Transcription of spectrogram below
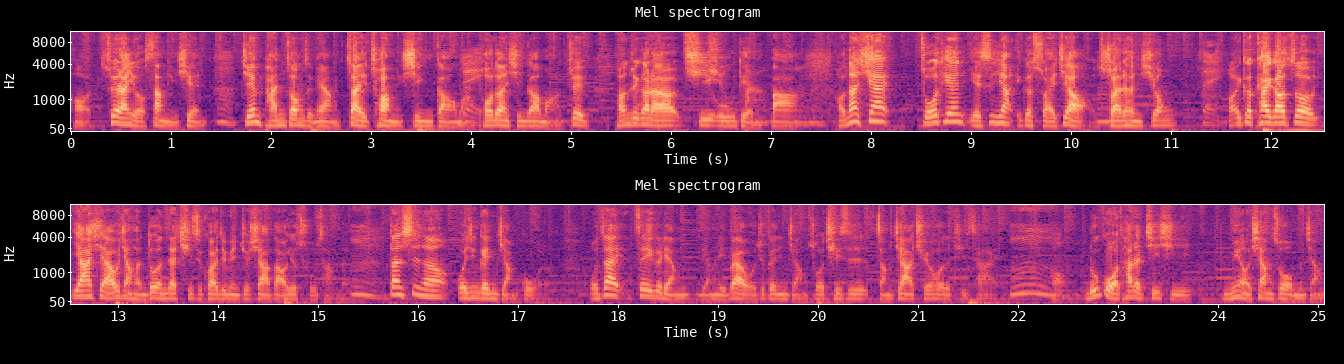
哦，虽然有上影线，嗯，今天盘中怎么样？再创新高嘛，破段新高嘛，最盘中最高来到七五点八，好，那现在昨天也是一样，一个甩轿甩得很凶，对，好，一个开高之后压下来，我想很多人在七十块这边就吓到又出场了，嗯，但是呢，我已经跟你讲过了。我在这个两两礼拜，我就跟你讲说，其实涨价缺货的题材，嗯，哦，如果它的基期没有像说我们讲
